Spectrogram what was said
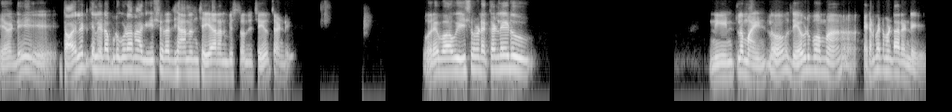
ఏమండి? టాయిలెట్కి వెళ్ళేటప్పుడు కూడా నాకు ఈశ్వర ధ్యానం చేయాలనిపిస్తుంది. చేయొచ్చండి. ఒరే బాబు ఈశ్వరుడు ఎక్కడ లేడు? నీ ఇంట్లో మా ఇంట్లో దేవుడు బొమ్మ ఎక్కడ పెట్టమంటారండి?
